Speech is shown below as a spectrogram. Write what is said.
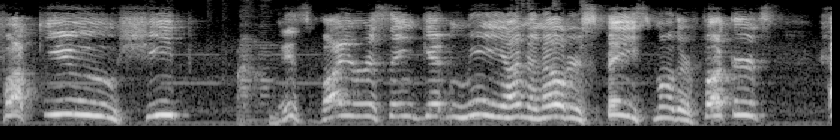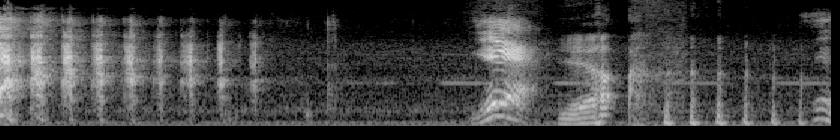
Fuck you, sheep! This virus ain't getting me. I'm in outer space, motherfuckers! yeah! Yeah. yeah!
